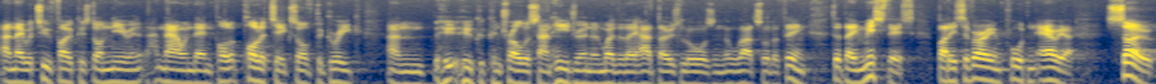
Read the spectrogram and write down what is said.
and they were too focused on near, now and then politics of the Greek and who, who could control the Sanhedrin and whether they had those laws and all that sort of thing that they missed this. But it's a very important area. So,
